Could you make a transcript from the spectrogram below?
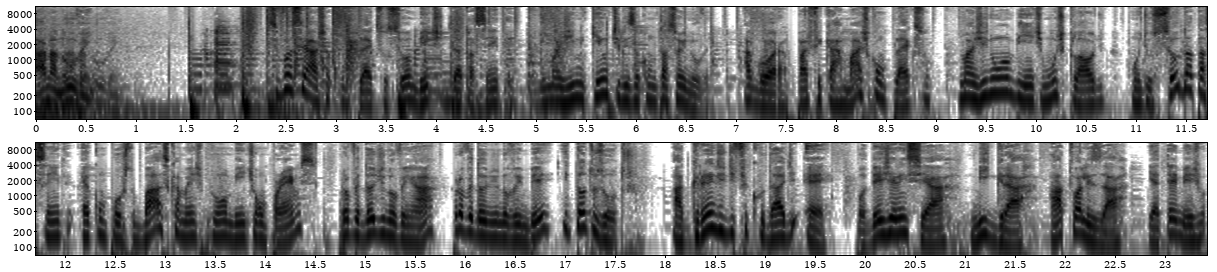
Tá na nuvem. Se você acha complexo o seu ambiente de data center, imagine quem utiliza computação em nuvem. Agora, para ficar mais complexo, imagine um ambiente multi-cloud onde o seu data center é composto basicamente por um ambiente on-premise, provedor de nuvem A, provedor de nuvem B e tantos outros. A grande dificuldade é poder gerenciar, migrar, atualizar e até mesmo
